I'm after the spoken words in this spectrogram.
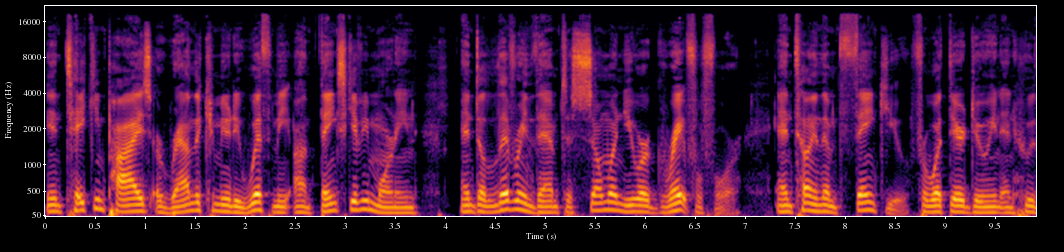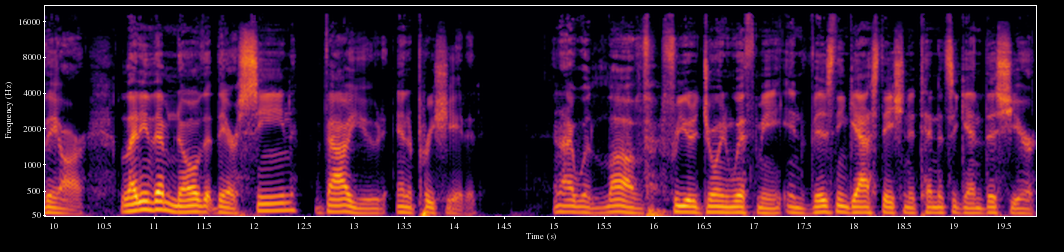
in taking pies around the community with me on Thanksgiving morning and delivering them to someone you are grateful for and telling them thank you for what they're doing and who they are, letting them know that they are seen, valued, and appreciated. And I would love for you to join with me in visiting gas station attendants again this year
